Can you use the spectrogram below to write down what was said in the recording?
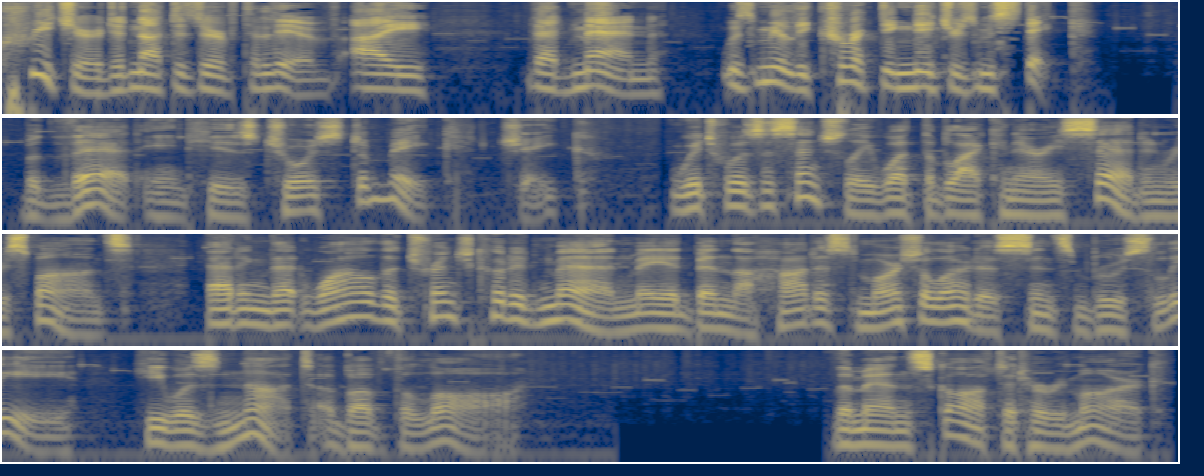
creature did not deserve to live. I. that man was merely correcting nature's mistake. But that ain't his choice to make, Jake which was essentially what the Black Canary said in response, adding that while the trench coated man may have been the hottest martial artist since Bruce Lee, he was not above the law. The man scoffed at her remark,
